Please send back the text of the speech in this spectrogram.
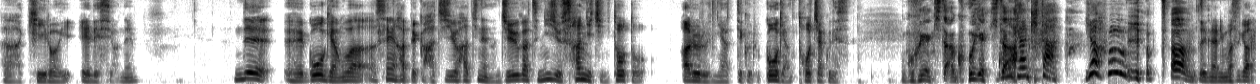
あ黄色い絵ですよね。で、えーゴーギャンは1888年の10月23日にとうとうアルルにやってくるゴーギャン到着です。ゴーギャン来たゴーギャン来たゴーギャン来たヤッフー やったことになりますが、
